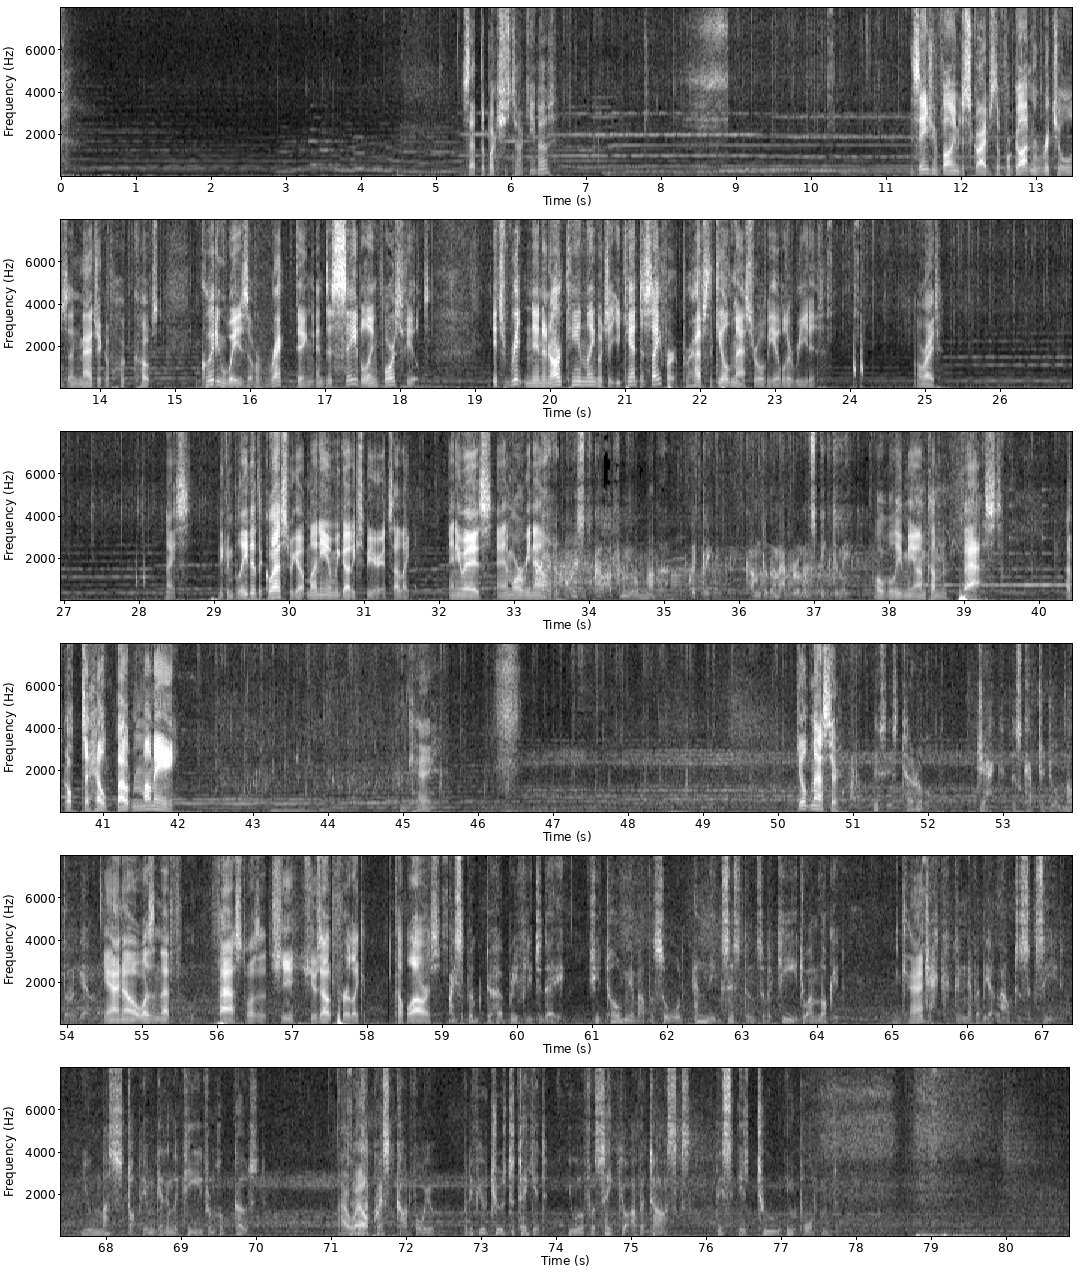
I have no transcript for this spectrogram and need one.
Is that the book she's talking about? This ancient volume describes the forgotten rituals and magic of Hook Coast, including ways of erecting and disabling force fields. It's written in an arcane language that you can't decipher. Perhaps the Guildmaster will be able to read it. Alright. Nice. We completed the quest, we got money, and we got experience. I like it. Anyways, and more are we I have a quest card from your mother. Quickly, come to the map room and speak to me. Oh, believe me, I'm coming fast. I've got to help out Mummy. Okay. Guildmaster. This is terrible. Jack has captured your mother again. Yeah, I know, it wasn't that f fast, was it? She she was out for like a couple hours. I spoke to her briefly today. She told me about the sword and the existence of a key to unlock it. Okay. Jack can never be allowed to succeed. You must stop him getting the key from Hook Coast. I There is will. a quest card for you, but if you choose to take it, you will forsake your other tasks. This is too important.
